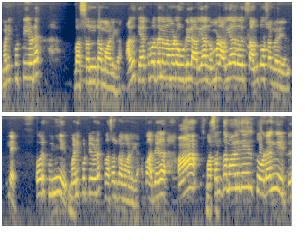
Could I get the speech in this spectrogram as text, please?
മണിക്കുട്ടിയുടെ വസന്തമാളിക അത് കേൾക്കുമ്പോൾ തന്നെ നമ്മുടെ ഉള്ളിൽ അറിയാ നമ്മൾ അറിയാതെ ഒരു സന്തോഷം വരെയാണ് ഇല്ലേ ഒരു കുഞ്ഞ് മണിക്കുട്ടിയുടെ വസന്തമാളിക അപ്പൊ അദ്ദേഹം ആ വസന്തമാളികയിൽ തുടങ്ങിയിട്ട്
